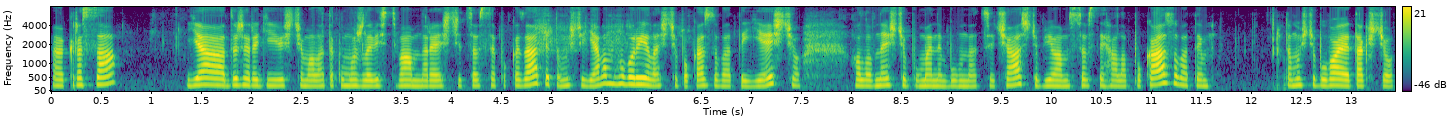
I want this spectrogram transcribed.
е, краса. Я дуже радію, що мала таку можливість вам нарешті це все показати, тому що я вам говорила, що показувати є що. Головне, щоб у мене був на це час, щоб я вам все встигала показувати. Тому що буває так, що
